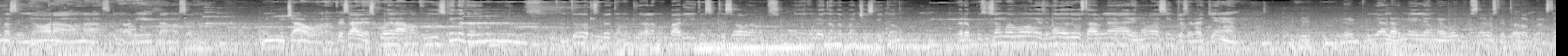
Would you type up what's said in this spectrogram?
una señora, una señorita, no sé, un chavo, aunque sea de escuela, ¿no? Pues ¿qué onda, cabrón? Con todo respeto, ¿no? Regalamos varitos si te sobra, ¿no? Pues completando panchesquito, ¿no? Pero pues si son huevones y no les gusta hablar y no siempre se la quieren. pues, Ya la armé, ya me voy, pues sabes que todo cuesta.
